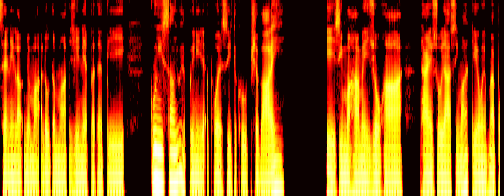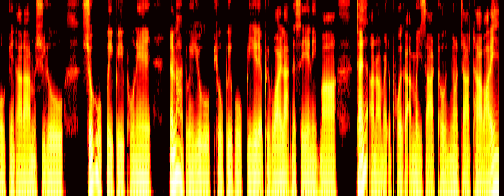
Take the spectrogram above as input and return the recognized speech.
10နှစ်လောက်မြန်မာအလုပ်သမားအရေးနဲ့ပတ်သက်ပြီးကူညီဆောင်ရွက်ပေးနေတဲ့အဖွဲ့အစည်းတစ်ခုဖြစ်ပါတယ်။ AC မဟာမိတ်ရုံးဟာထိုင်းဆိုရစီမှာတရားဝင်မှတ်ပုံတင်ထားတာမရှိလို့ရုပ်ကိုပိတ်ပေးဖို့နဲ့ နှစ်လတွင်ရုပ်ကိုဖြိုပေးဖို့ပြီးခဲ့တဲ့ဖေဖော်ဝါရီလ20ရက်နေ့မှာထိုင်းအာဏာပိုင်အဖွဲ့ကအမိန့်စာထုတ်ညွှန်ကြားထားပါတယ်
